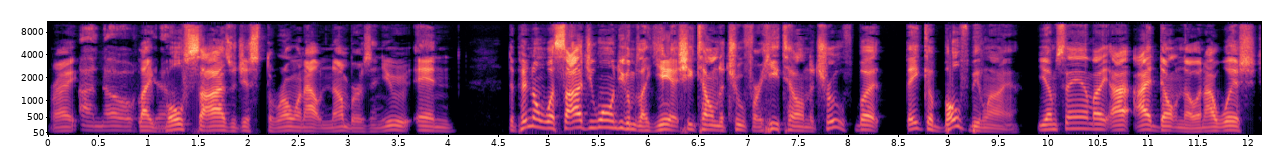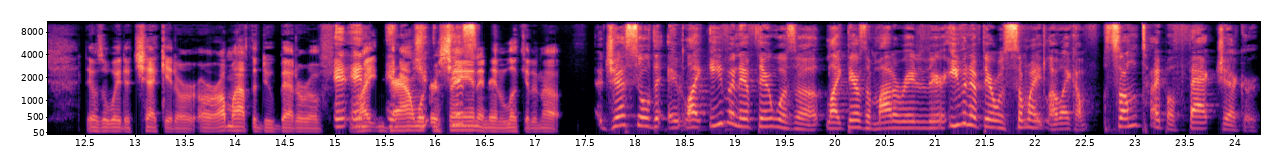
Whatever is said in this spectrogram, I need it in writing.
Right? I know. like yeah. both sides were just throwing out numbers, and you and depending on what side you on, you can be like, yeah, she telling the truth or he telling the truth, but they could both be lying. You know what I'm saying? Like, I I don't know, and I wish there was a way to check it, or or I'm gonna have to do better of And- and- writing and down what they're saying and then looking it up. just so that eh, like even if there was a like there's a moderator there, even if there was somebody like a some type of fact checker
